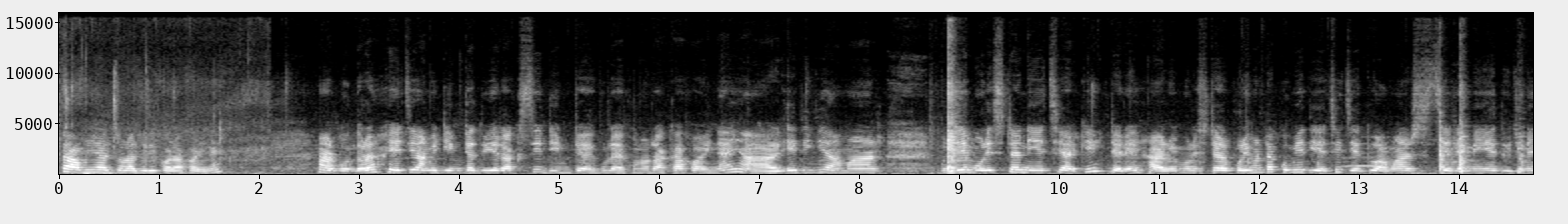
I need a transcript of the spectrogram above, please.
তা আমি আর জোড়াজুড়ি করা হয়নি। আর বন্ধুরা, এই যে আমি ডিমটা ধুয়ে রাখছি, ডিমটা এগুলো এখনও রাখা হয় নাই। আর এদিকে আমার যে মরিচটা নিয়েছি আর কি টেরে আর ওই মরিচটার পরিমাণটা কমিয়ে দিয়েছি, যেহেতু আমার ছেলে মেয়ে দুজনে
